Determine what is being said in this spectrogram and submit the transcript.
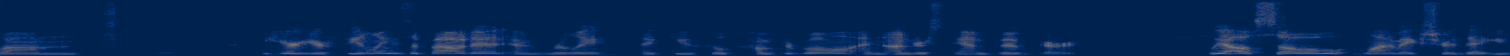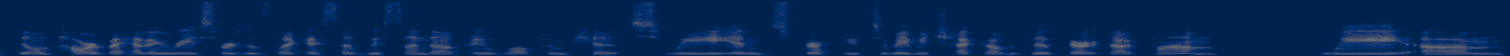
um, hear your feelings about it and really like you feel comfortable and understand Vyvgart. We also want to make sure that you feel empowered by having resources. Like I said, we send out a welcome kit. We instruct you to maybe check out vyvgart.com. We, um,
